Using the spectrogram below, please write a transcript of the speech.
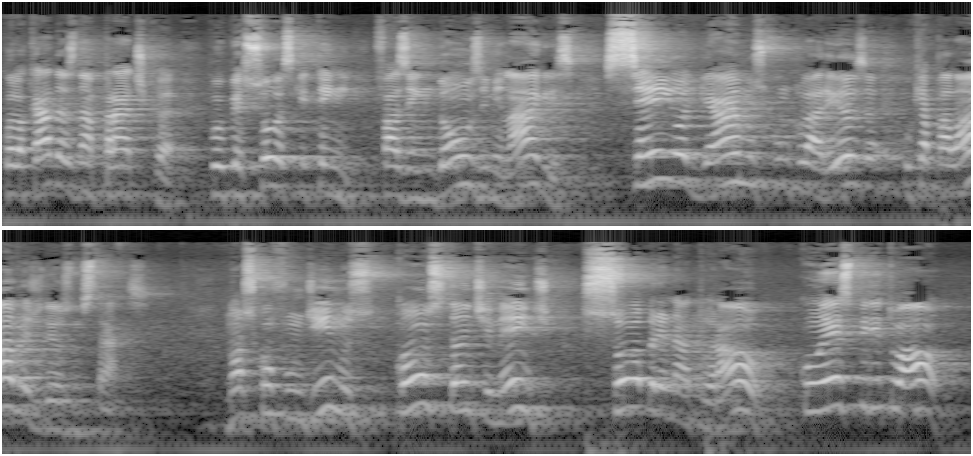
colocadas na prática por pessoas que têm, fazem dons e milagres, sem olharmos com clareza o que a palavra de Deus nos traz. Nós confundimos constantemente sobrenatural com espiritual.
